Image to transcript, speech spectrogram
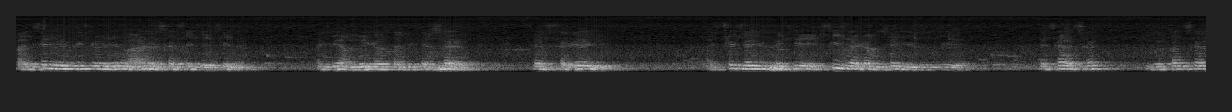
कालच्या निवडणुकीमध्ये महाराष्ट्राच्या जनतेनं म्हणजे आंबेगाव तालुक्यासह त्या सगळ्यांनी अठ्ठेचाळीसपैकी एकतीस जागा आमच्या निवडणुकी आहे त्याचा अर्थ लोकांचं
